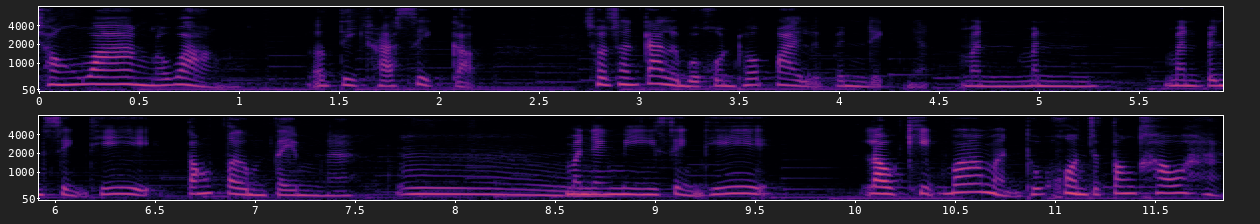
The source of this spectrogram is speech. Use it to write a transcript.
ช่องว่างระหว่างดนตรีคลาสสิกกับชนชั้นกลางหรือบุคคลทั่วไปหรือเป็นเด็กเนี่ยมันมันมันเป็นสิ่งที่ต้องเติมเต็มนะมันยังมีสิ่งที่เราคิดว่าเหมือนทุกคนจะต้องเข้าหา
